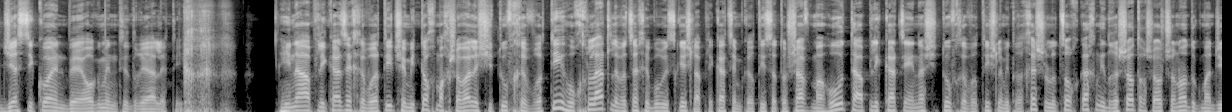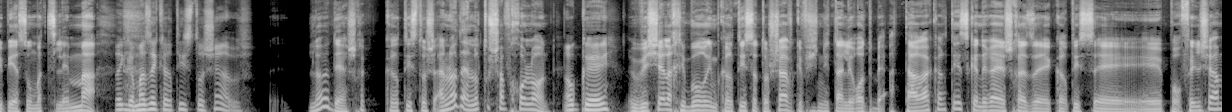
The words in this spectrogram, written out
ג'סי כהן ב-Augmented Reality. הינה אפליקציה חברתית שמתוך מחשבה לשיתוף חברתי, הוחלט לבצע חיבור עסקי של האפליקציה עם כרטיס התושב. מהות האפליקציה הינה שיתוף חברתי של המתרחש, ולצורך כך נדרשות הרשאות שונות, דוגמת GPS ומצלמה. רגע, מה זה כרטיס תושב? לא יודע, יש לך כרטיס תושב, אני לא יודע, אני לא תושב חולון. אוקיי. Okay. ושל החיבור עם כרטיס התושב, כפי שניתן לראות באתר הכרטיס, כנראה יש לך איזה כרטיס אה, פרופיל שם.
